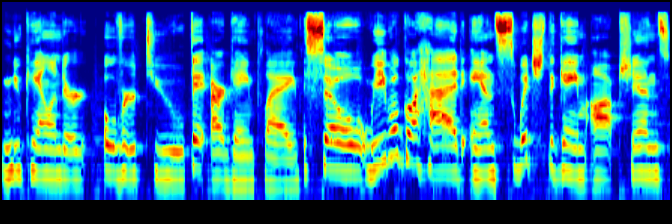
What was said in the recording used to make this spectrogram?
new calendar over to fit our gameplay. So we will go ahead and switch the game options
